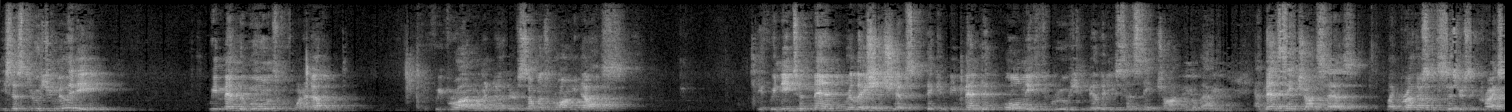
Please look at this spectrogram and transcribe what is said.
he says through humility we mend the wounds with one another. If we've wronged one another, if someone's wronged us, if we need to mend relationships, they can be mended only through humility, says St. John Ladder. And then St. John says, My brothers and sisters in Christ,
